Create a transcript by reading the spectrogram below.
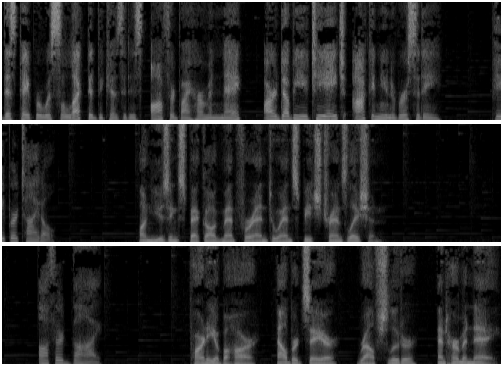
This paper was selected because it is authored by Hermann Ney, RWTH Aachen University. Paper title On using SpecAugment for end to end speech translation. Authored by Parnia Bahar, Albert Zeyer, Ralf Schlüter, and Hermann Ney.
